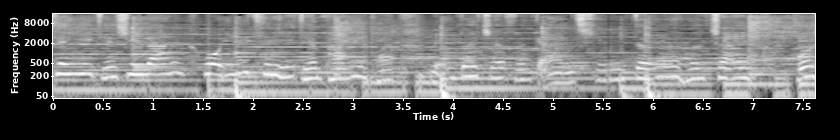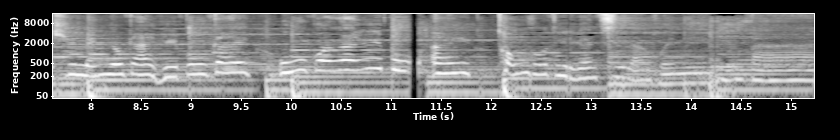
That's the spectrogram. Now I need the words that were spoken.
天一天醒来，我一天一天徘徊，面对这份感情的债。或许没有该与不该，无关爱与不爱，痛过的人自然会明白。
